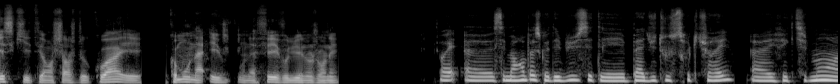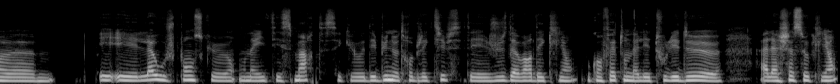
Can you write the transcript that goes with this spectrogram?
est-ce qui était en charge de quoi et comment on a, fait évoluer nos journées? Ouais, c'est marrant parce qu'au début c'était pas du tout structuré. effectivement, et, là où je pense qu'on a été smart, c'est qu'au début, notre objectif, c'était juste d'avoir des clients. Donc en fait, on allait tous les deux à la chasse aux clients.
